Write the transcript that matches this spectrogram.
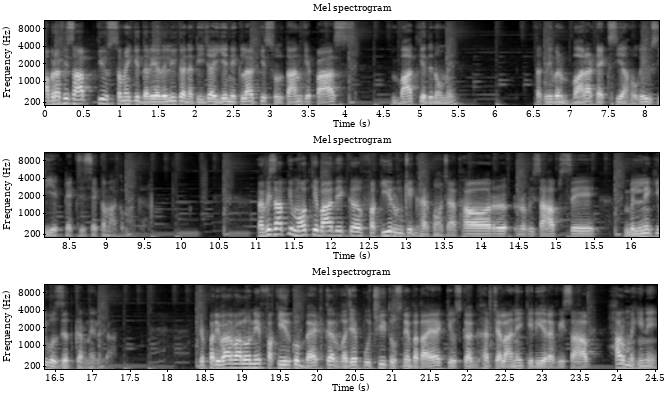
अब रफ़ी साहब की उस समय की दरियादली का नतीजा ये निकला कि सुल्तान के पास बाद के दिनों में तकरीबन बारह टैक्सियाँ हो गई, उसी एक टैक्सी से कमा कमा कर। रफ़ी साहब की मौत के बाद एक फ़कीर उनके घर पहुँचा था और रफ़ी साहब से मिलने की वो ज़िद करने लगा। जब परिवार वालों ने फ़कीर को बैठकर वजह पूछी तो उसने बताया कि उसका घर चलाने के लिए रफ़ी साहब हर महीने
